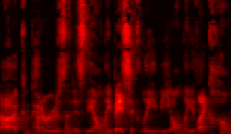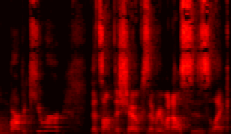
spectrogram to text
uh, competitors and is the only, basically the only like home barbecuer that's on the show, because everyone else is like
